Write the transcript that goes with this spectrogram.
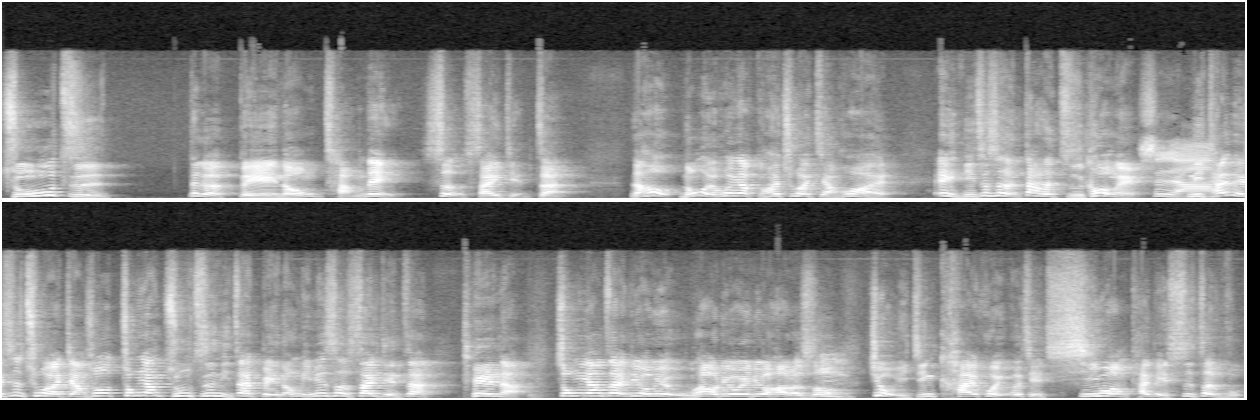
阻止那个北农场内设筛检站，然后农委会要赶快出来讲话，哎哎，你这是很大的指控，哎，是啊，你台北市出来讲说中央阻止你在北农里面设筛检站，天哪！中央在六月五号、六月六号的时候就已经开会，而且希望台北市政府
